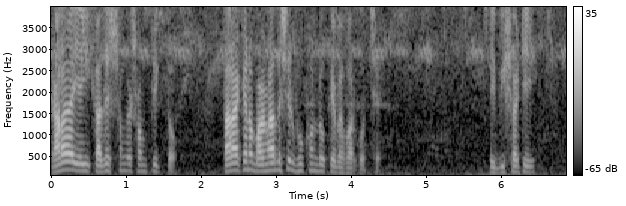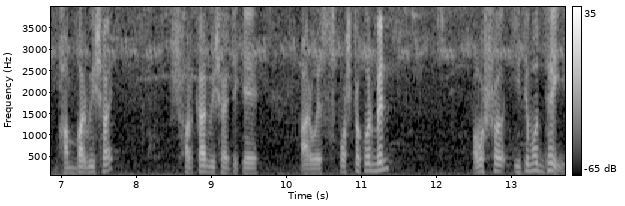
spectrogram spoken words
কারা এই কাজের সঙ্গে সম্পৃক্ত? তারা কেন বাংলাদেশের ভূখণ্ডকে ব্যবহার করছে? এই বিষয়টি ভাববার বিষয়। সরকার বিষয়টিকে আরও স্পষ্ট করবেন। অবশ্য ইতিমধ্যেই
